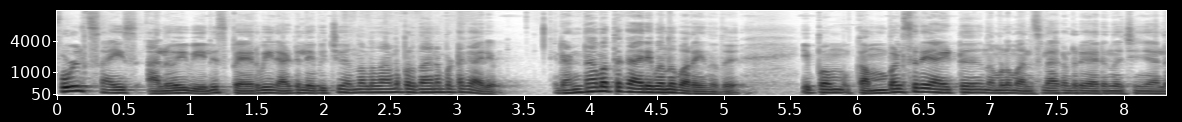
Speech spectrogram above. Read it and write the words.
full size alloy wheel spare വീലായിട്ട് ലഭിച്ചു എന്നുള്ളതാണ് പ്രധാനപ്പെട്ട കാര്യം. രണ്ടാമത്തെ കാര്യമെന്ന് പറയുന്നത് ഇപ്പം കമ്പൾസറി ആയിട്ട് നമ്മൾ മനസ്സിലാക്കേണ്ട ഒരു കാര്യം എന്ന് വെച്ച് കഴിഞ്ഞാൽ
